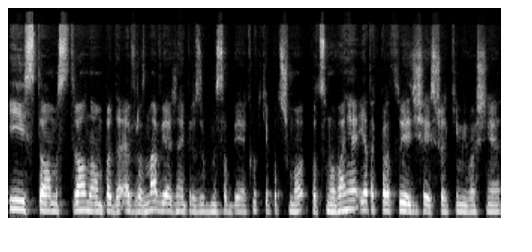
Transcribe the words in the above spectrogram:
i z tą stroną PDF rozmawiać. Najpierw zróbmy sobie krótkie podsumo- podsumowanie. Ja tak pracuję dzisiaj z wszelkimi właśnie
